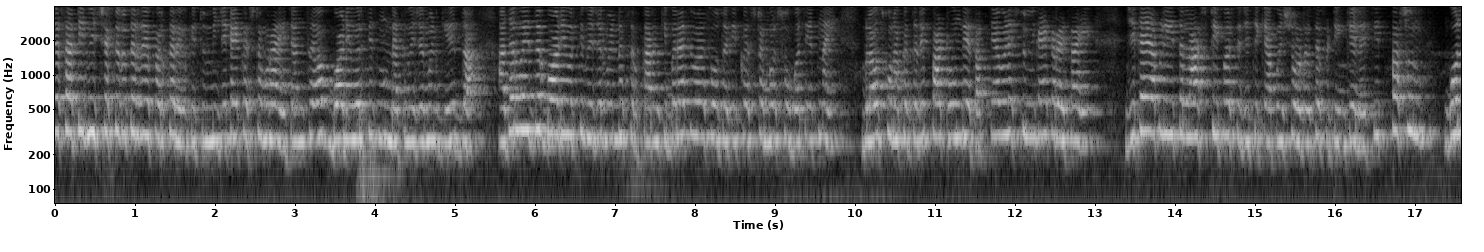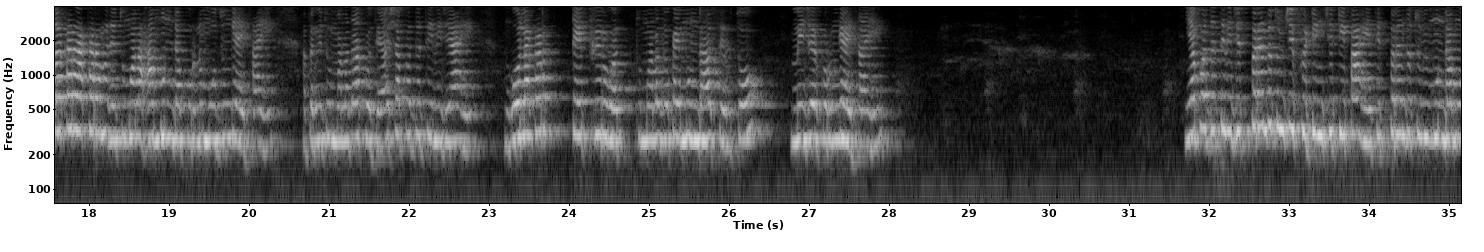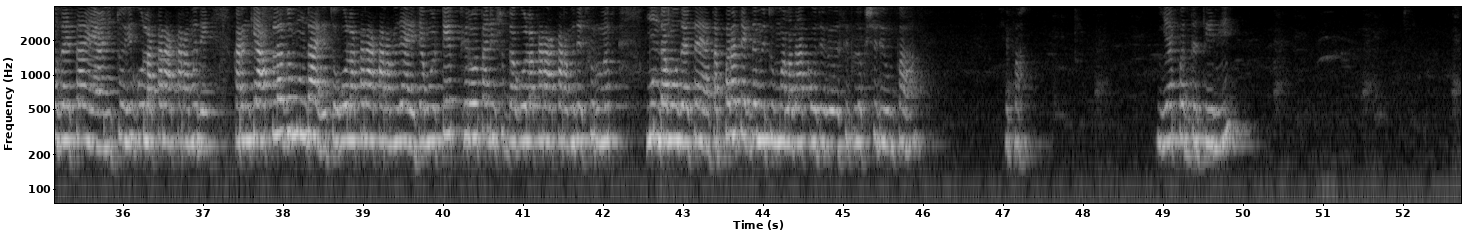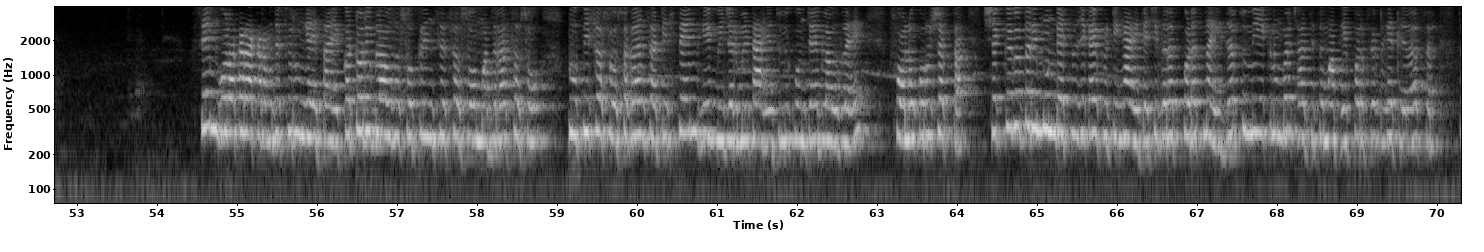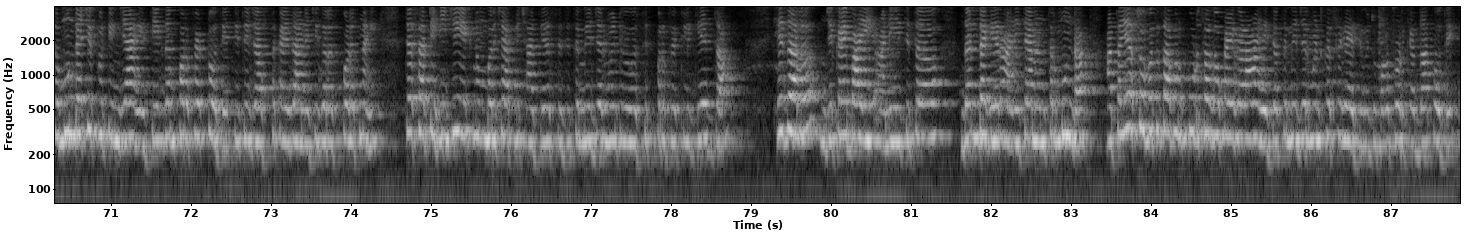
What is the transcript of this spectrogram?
त्यासाठी मी शक्यतो तर रेफर करेल की तुम्ही जे काही कस्टमर आहे त्यांचं बॉडीवरतीच मुंड्याचं मेजरमेंट घेत जा. अदरवाईज जर बॉडीवरती मेजरमेंट नसेल कारण की बऱ्याच वेळा असं होतं की कस्टमर सोबत येत नाही ब्लाऊज कोणाकडे तरी पाठवून देतात. त्यावेळेस तुम्ही काय करायचं आहे जी काही आपली इथं लास्ट टिप असते जिथे की आपण शोल्डरचं फिटिंग केलं आहे तिथपासून गोलाकार आकारामध्ये तुम्हाला हा मुंडा पूर्ण मोजून घ्यायचा आहे. आता मी तुम्हाला दाखवते अशा पद्धतीने जे आहे गोलाकार टेप फिरवत तुम्हाला जो काही मुंडा असेल तो मेजर करून घ्यायचा आहे. या पद्धतीने जिथपर्यंत तुमची फिटिंगची टीप आहे तिथपर्यंत तुम्ही मुंडा मोजायचा आहे आणि तोही गोलाकार आकारामध्ये कारण की आपला जो मुंडा आहे तो गोलाकार आकारामध्ये आहे. त्यामुळे टेप फिरवताना सुद्धा गोलाकार आकारामध्ये फिरूनच मुंडा मोजायचा आहे. आता परत एकदा मी तुम्हाला दाखवते व्यवस्थित लक्ष देऊन पहा. हे पहा. या पद्धतीने सेम गोलाकार आकारामध्ये फिरून घ्यायचा आहे. कटोरी ब्लाऊज असो प्रिन्सेस असो मद्रास असो टू पीस असो सगळ्यांसाठी सेम हे मेजरमेंट आहे. तुम्ही कोणत्याही ब्लाऊजला हे फॉलो करू शकता. शक्यतो तरी मुंड्याचं जे काही फिटिंग आहे त्याची गरज पडत नाही. जर तुम्ही एक नंबर छातीचं माप हे परफेक्ट घेतलेलं असेल तर मुंड्याची फिटिंग जी आहे ती एकदम परफेक्ट होते. तिथे जास्त काही जाण्याची गरज पडत नाही. त्यासाठी ही जी एक नंबरची आपली छाती असते तिचं मेजरमेंट व्यवस्थित परफेक्टली घेत जा. हे झालं जे काही बाई आणि तिचं दंडघेर आणि त्यानंतर मुंडा. आता यासोबतच आपण पुढचा जो काही गळा आहे त्याचं मेजरमेंट कसं घ्यायचं मी तुम्हाला थोडक्यात दाखवते.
